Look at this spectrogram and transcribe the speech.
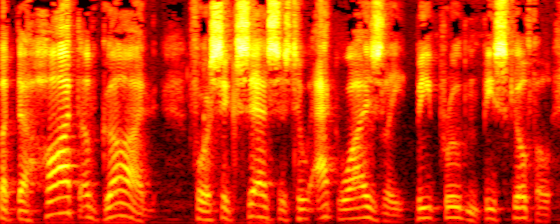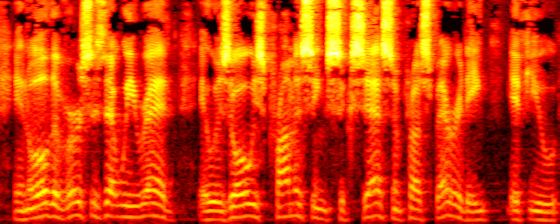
But the heart of God for success is to act wisely, be prudent, be skillful. In all the verses that we read, it was always promising success and prosperity if you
